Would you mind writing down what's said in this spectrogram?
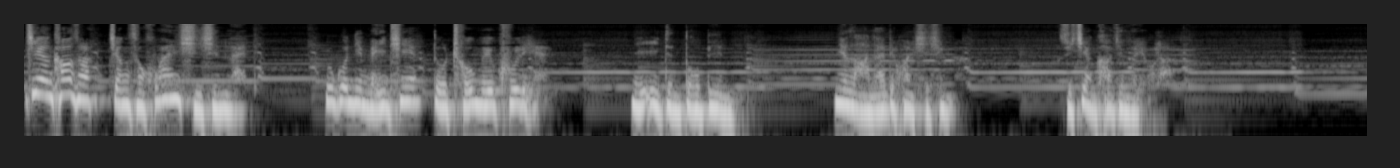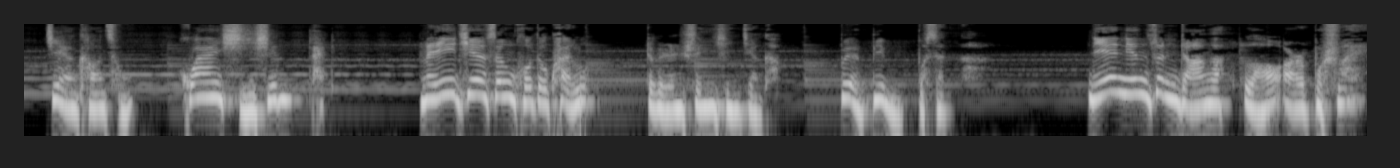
健康上将从欢喜心来的。如果你每天都愁眉苦脸，你一定多病，你哪来的欢喜心啊？所以健康就没有了。健康从欢喜心来的，每一天生活都快乐，这个人身心健康。百病不生啊，年龄增长啊，老而不衰，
